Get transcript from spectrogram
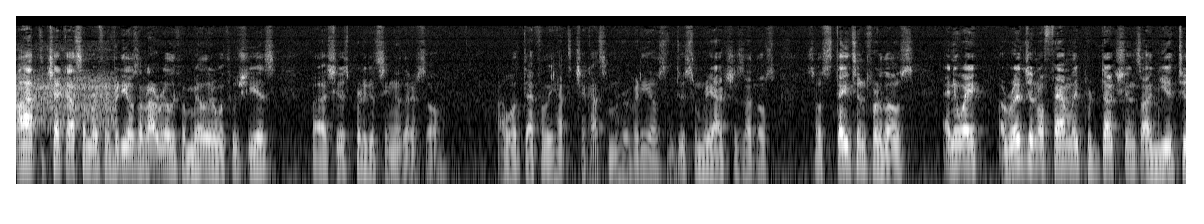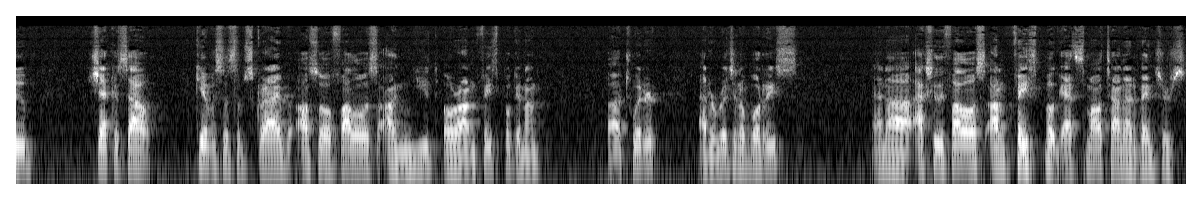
I'll have to check out some of her videos. I'm not really familiar with who she is, but she was a pretty good singer there, so I will definitely have to check out some of her videos and do some reactions on those. So stay tuned for those. Anyway, Original Family Productions on YouTube. Check us out. Give us a subscribe. Also follow us on YouTube or on Facebook and on uh, Twitter at Original Boris. And uh, actually follow us on Facebook at Small Town Adventures,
